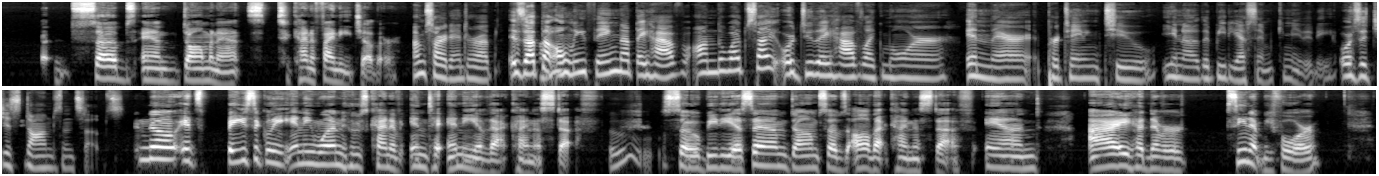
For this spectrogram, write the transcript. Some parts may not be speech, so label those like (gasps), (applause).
subs and dominants to kind of find each other. I'm sorry to interrupt. Is that the um, only thing that they have on the website or do they have like more in there pertaining to, you know, the BDSM community or is it just doms and subs? No, it's basically anyone who's kind of into any of that kind of stuff. Ooh. So BDSM, dom subs, all that kind of stuff. And I had never seen it before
